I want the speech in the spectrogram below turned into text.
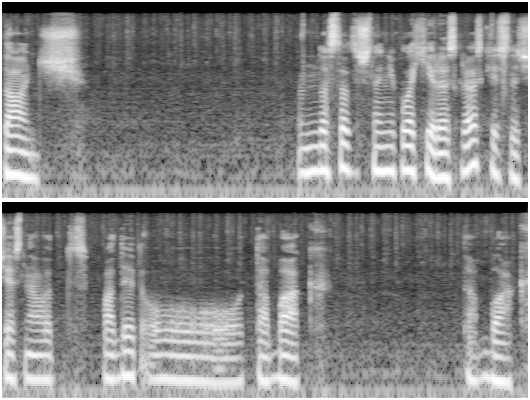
Dunch. Ну, Достаточно неплохие раскраски, если честно. Вот под это... О, табак. Табак.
